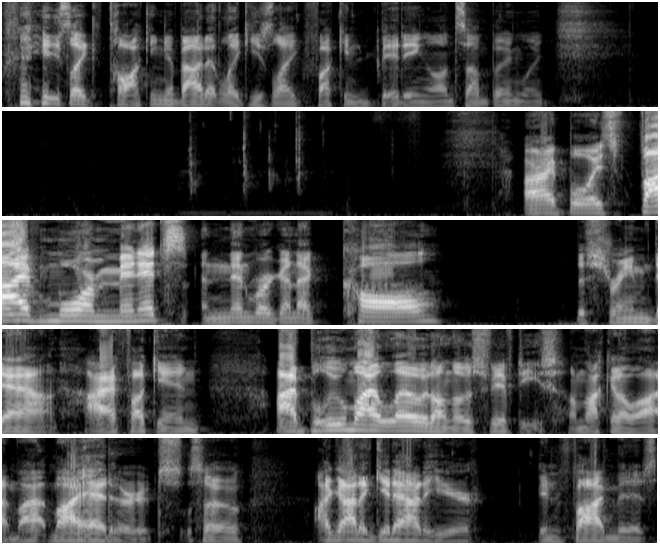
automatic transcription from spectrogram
he's like talking about it like he's like fucking bidding on something like All right, boys, 5 more minutes and then we're to call the stream down. I fucking I blew my load on those 50s. I'm not to lie. My my head hurts. So I got to get out of here in 5 minutes.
